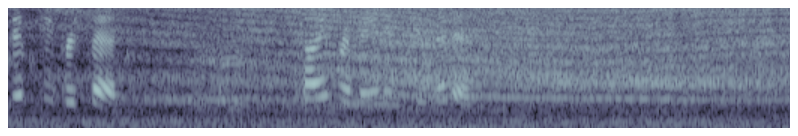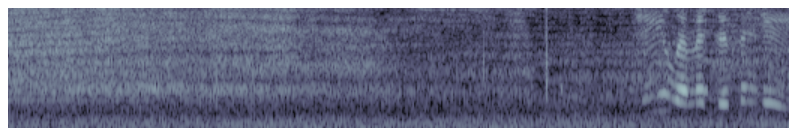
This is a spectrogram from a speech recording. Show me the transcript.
Fifty percent. Time remaining two minutes. G limit disengaged.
